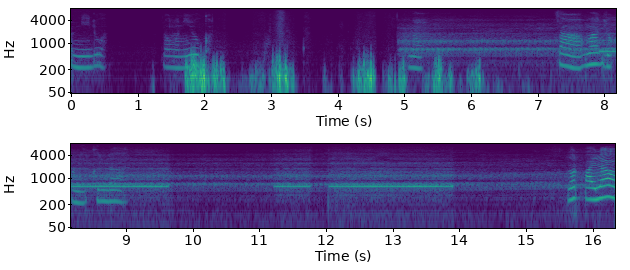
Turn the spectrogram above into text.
อันนี้ด้วย ลองอันนี้ดูก่อน มา สามารถยกอันนี้ขึ้นได้รถไปแล้ว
